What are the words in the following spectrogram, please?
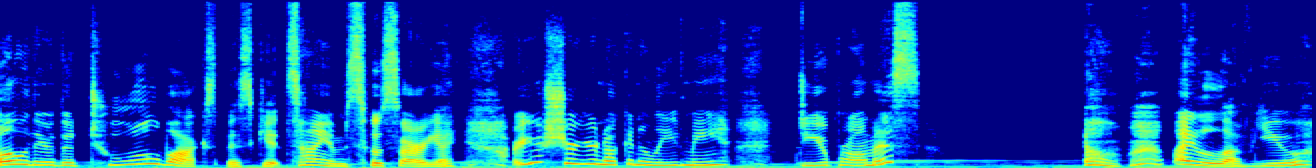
Oh, they're the toolbox biscuits. I am so sorry. I, are you sure you're not going to leave me? Do you promise? Oh, I love you.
